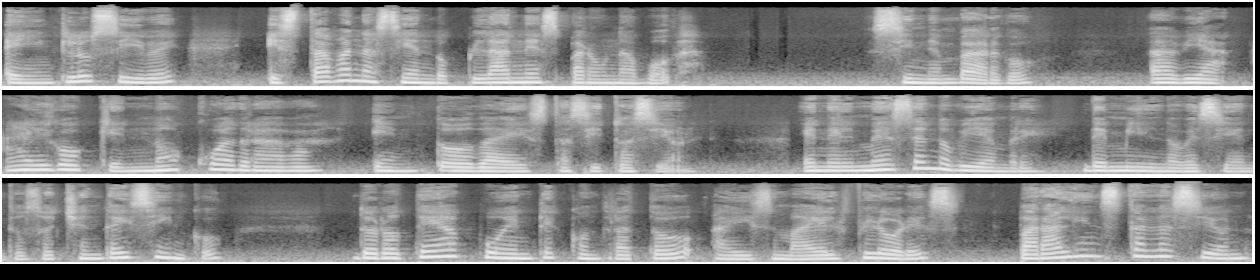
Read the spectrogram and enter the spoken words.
e inclusive estaban haciendo planes para una boda. Sin embargo, había algo que no cuadraba en toda esta situación. En el mes de noviembre de 1985, Dorotea Puente contrató a Ismael Flores para la instalación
